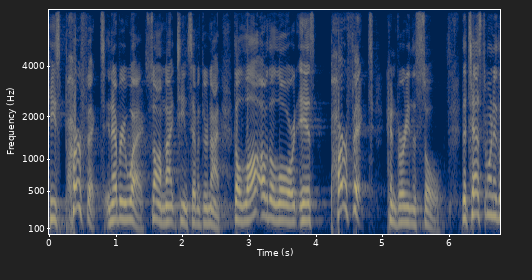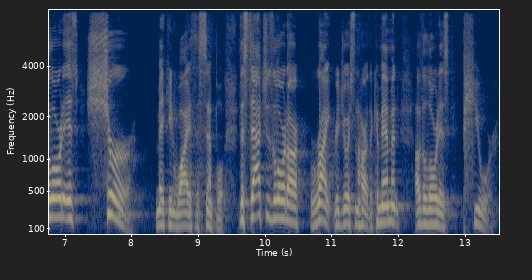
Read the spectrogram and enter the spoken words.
He's perfect in every way. Psalm 19, 7 through 9. The law of the Lord is perfect, converting the soul. The testimony of the Lord is sure, making wise the simple. The statutes of the Lord are right, rejoicing the heart. The commandment of the Lord is pure,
